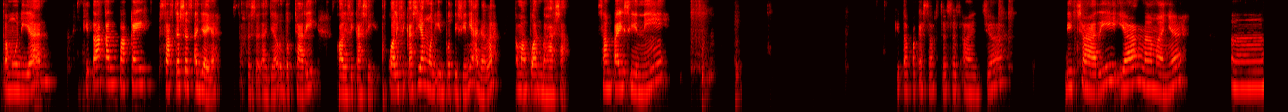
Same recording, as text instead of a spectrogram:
Kemudian, kita akan pakai structure search aja ya. Structure search aja untuk cari kualifikasi. Kualifikasi yang mau diinput di sini adalah kemampuan bahasa. Sampai sini, kita pakai search aja, dicari yang namanya uh,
